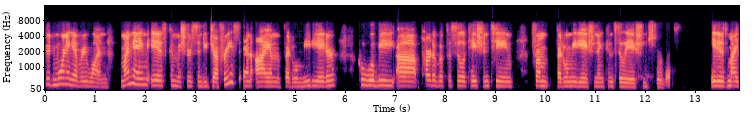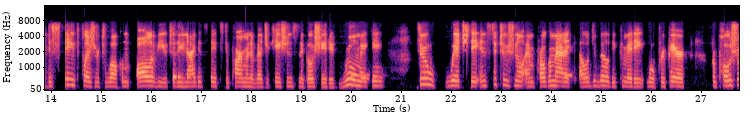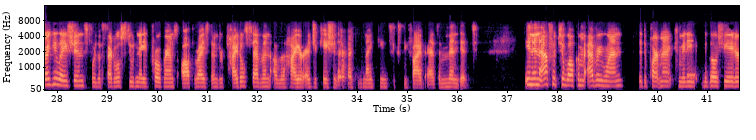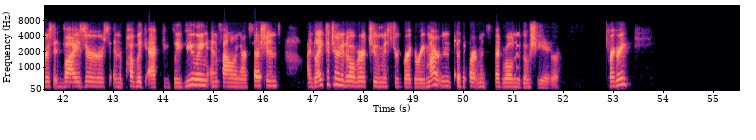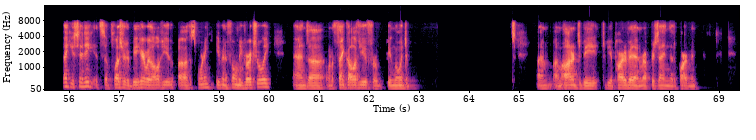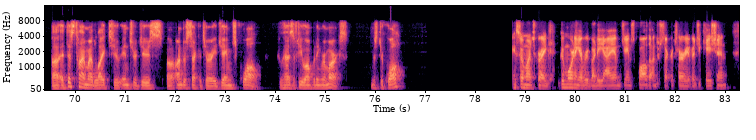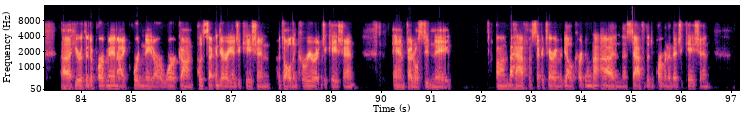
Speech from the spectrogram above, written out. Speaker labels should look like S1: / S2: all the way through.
S1: Good morning, everyone. My name is Commissioner Cindy Jeffries, and I am the federal mediator who will be uh, part of a facilitation team from Federal Mediation and Conciliation Service. It is my distinct pleasure to welcome all of you to the United States Department of Education's negotiated rulemaking through which the Institutional and Programmatic Eligibility Committee will prepare proposed regulations for the federal student aid programs authorized under Title VII of the Higher Education Act of 1965 as amended. In an effort to welcome everyone, the department, committee negotiators, advisors, and the public actively viewing and following our sessions, I'd like to turn it over to Mr. Gregory Martin, the department's federal negotiator. Gregory?
S2: Thank you, Cindy. It's a pleasure to be here with all of you uh, this morning, even if only virtually. And uh, I want to thank all of you for being willing to. I'm, I'm honored to be to be a part of it and representing the department. Uh, at this time, I'd like to introduce uh, Undersecretary James Kvaal, who has a few opening remarks. Mr. Kvaal?
S3: Thanks so much, Greg. Good morning, everybody. I am James Kvaal, the Undersecretary of Education. Uh, here at the department, I coordinate our work on post-secondary education, adult and career education, and federal student aid. On behalf of Secretary Miguel Cardona and the staff of the Department of Education,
